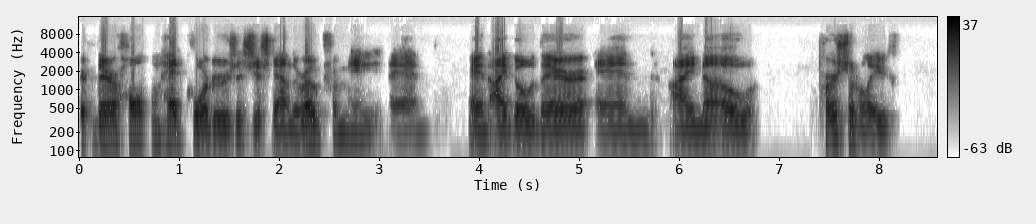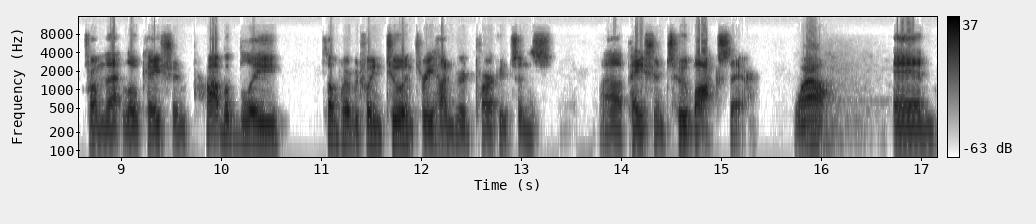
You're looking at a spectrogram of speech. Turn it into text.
Their, their, home headquarters is just down the road from me, and and I go there, and I know personally from that location probably somewhere between two and three hundred Parkinson's uh, patients who box there. Wow. And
